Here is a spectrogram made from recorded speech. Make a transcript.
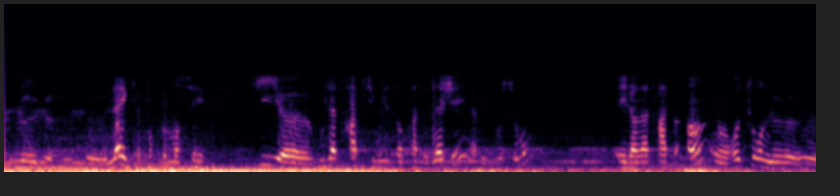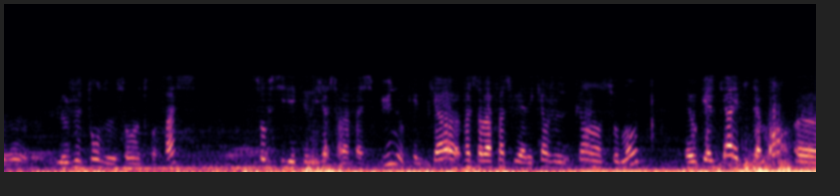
le, pour commencer, qui euh, vous attrape si vous êtes en train de nager avec vos saumons. Et il en attrape un, et on retourne le, jeton de, sur l'autre face, sauf s'il était déjà sur la face 1, auquel cas, enfin sur la face où il n'y avait qu'un qu saumon, et auquel cas, évidemment, euh,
